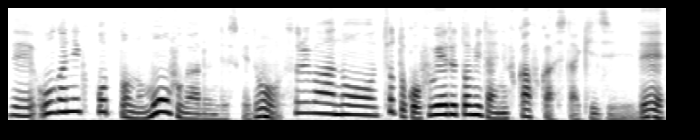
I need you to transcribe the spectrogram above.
でオーガニックコットンの毛布があるんですけど、うん。それはあのちょっとこうフェルトみたいにふかふかした生地で、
